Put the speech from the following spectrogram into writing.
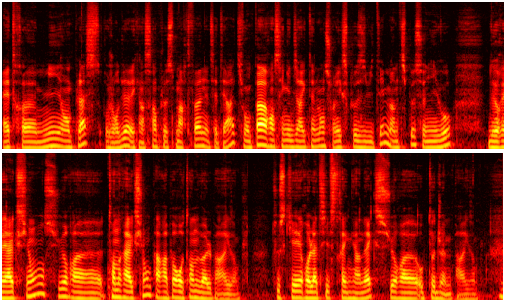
être mis en place aujourd'hui avec un simple smartphone, etc., qui ne vont pas renseigner directement sur l'explosivité, mais un petit peu ce niveau de réaction sur temps de réaction par rapport au temps de vol, par exemple tout ce qui est Relative Strength Index sur euh, OptoJump, par exemple. Hmm.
